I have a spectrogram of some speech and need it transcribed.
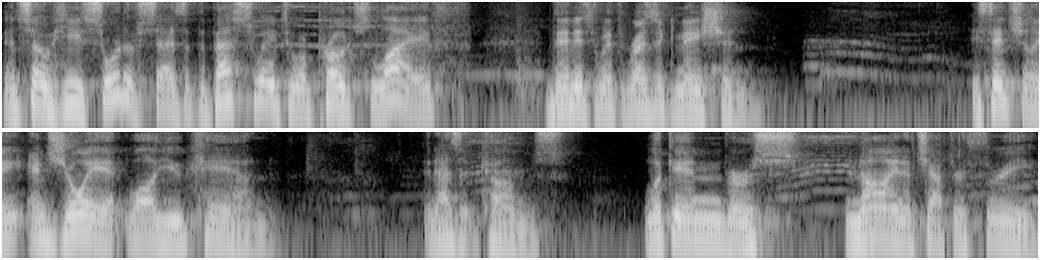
And so he sort of says that the best way to approach life then is with resignation. Essentially, enjoy it while you can and as it comes. Look in verse 9 of chapter 3.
